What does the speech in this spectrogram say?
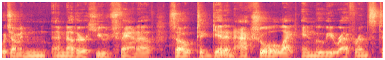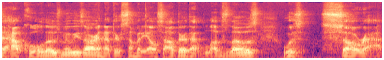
which I'm an, another huge fan of. So to get an actual like in movie reference to how cool those movies are and that there's somebody else out there that loves those was so rad.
